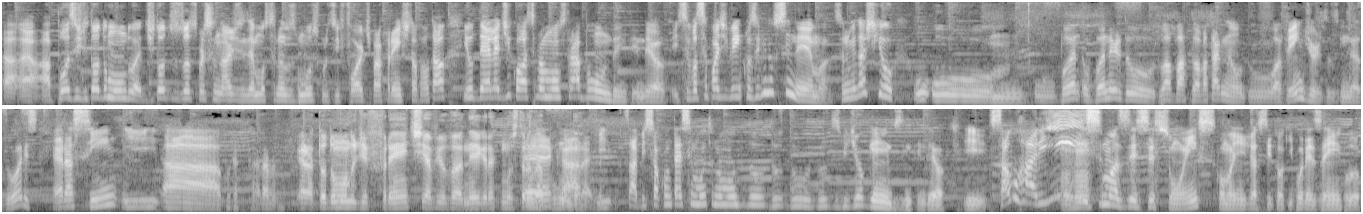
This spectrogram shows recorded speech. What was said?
a, a- pose de todo mundo, de todos os outros personagens é mostrando os músculos e forte pra frente, tal, tal, tal, e o dela é de costas pra mostrar a bunda, entendeu? Isso você pode ver inclusive no cinema. Se eu não me engano, acho que o, o, o, o, ban- o banner do, do, Avatar, do Avatar, não, do Avengers, dos Vingadores, era assim e a. Puta, cara, Era todo mundo de frente e a viúva negra mostrando é, a bunda. cara, e sabe, isso acontece muito no mundo do- do- do- do- dos videogames, entendeu? E salvo raríssimas exceções, como a gente já citou aqui, por exemplo,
